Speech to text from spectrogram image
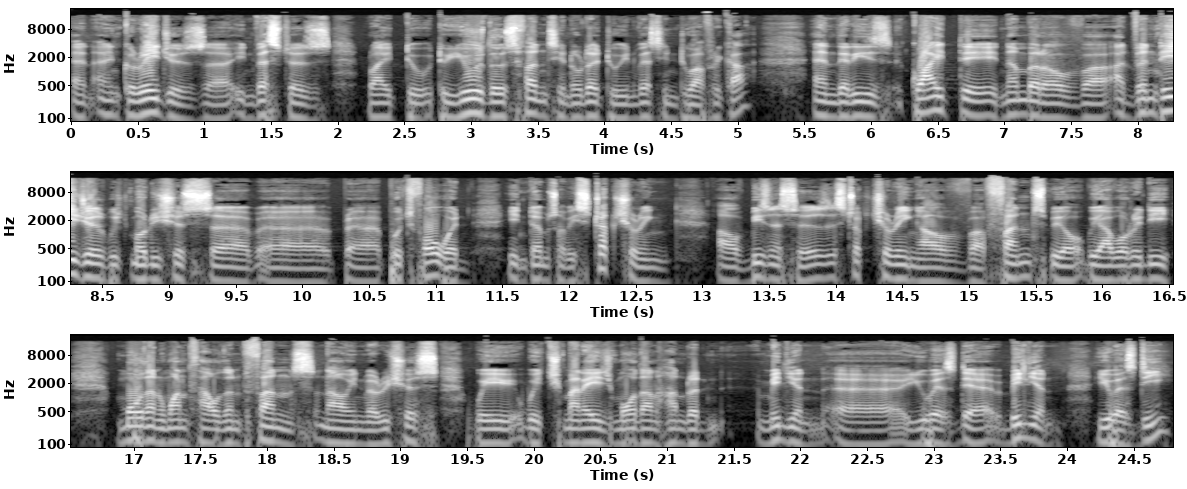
and encourages uh, investors right to, to use those funds in order to invest into Africa. And there is quite a number of uh, advantages which Mauritius puts forward in terms of structuring of businesses, structuring of funds. We, we have already more than 1,000 funds now in Mauritius, we, which manage more than 100 million uh, USD, billion USD,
